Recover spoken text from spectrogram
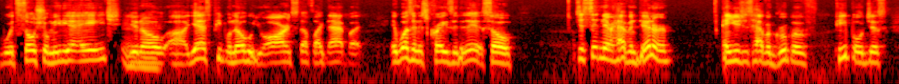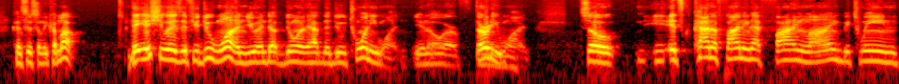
with social media age, mm-hmm. you know, uh, yes, people know who you are and stuff like that, but it wasn't as crazy as it is. So just sitting there having dinner and you just have a group of people just consistently come up. The issue is if you do one, you end up doing having to do 21, you know, or 31. Mm-hmm. So it's kind of finding that fine line between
